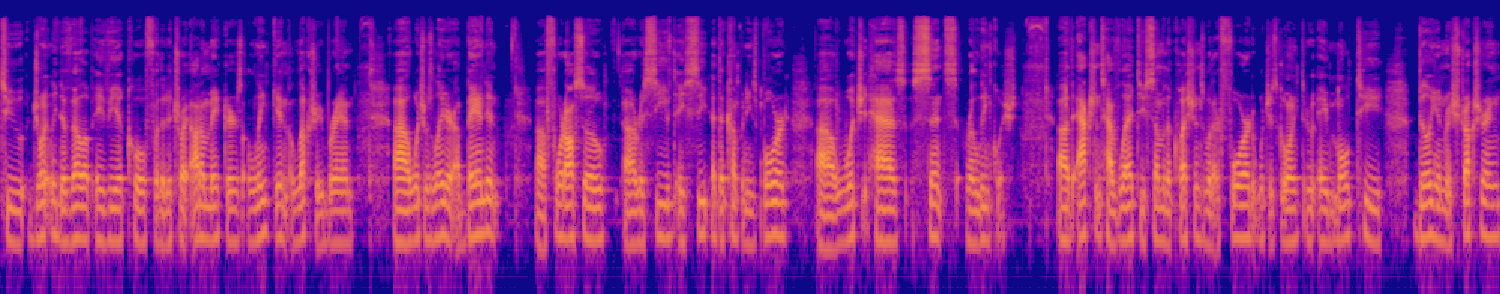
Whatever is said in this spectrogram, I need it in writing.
to jointly develop a vehicle for the Detroit automakers Lincoln luxury brand, uh, which was later abandoned. Uh, Ford also uh, received a seat at the company's board, uh, which it has since relinquished. Uh, the actions have led to some of the questions whether Ford, which is going through a multi billion restructuring,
